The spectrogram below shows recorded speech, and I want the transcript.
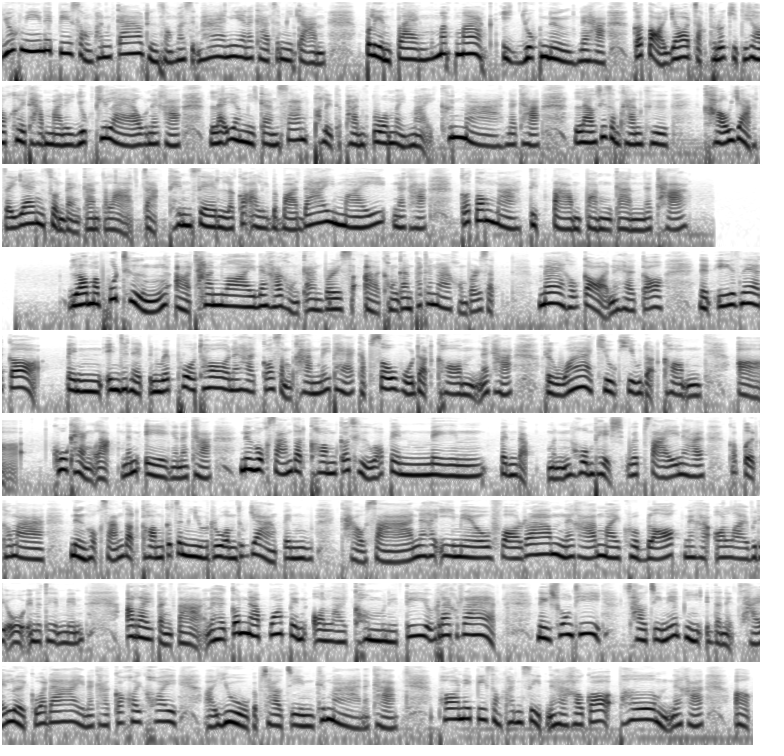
ยุคนี้ในปี 2009 ถึง 2015 เนี่ยนะคะ จะมีการเปลี่ยนแปลงมาก ๆ อีกยุคหนึ่งนะคะ ก็ต่อยอดจากธุรกิจที่เขาเคยทำมาในยุคที่แล้วนะคะ และยังมีการสร้างผลิตภัณฑ์ตัวใหม่ ๆ ขึ้นมานะคะ แล้วที่สำคัญคือเขาอยากจะแย่งส่วนแบ่งการตลาดจากเทนเซนแล้วก็อาลีบาบาได้ไหมนะคะ ก็ต้องมาติดตามฟังกันนะคะเรามาพูดถึงไทม์ไลน์นะคะของการบริษัทของการพัฒนาของบริษัทแม่เขาก่อนนะคะก็ NetEase เนี่ยก็เป็นอินเทอร์เน็ตเป็นเว็บ portal นะคะ ก็สำคัญไม่แพ้กับ sohu.com นะคะ หรือว่า qq.com คู่แข่งหลักนั่นเองนะคะ 163.com ก็ถือว่าเป็น main เป็นแบบเหมือนโฮมเพจเว็บไซต์นะคะ ก็เปิดเข้ามา 163.com ก็จะมีรวมทุกอย่างเป็นข่าวสารนะคะ อีเมล forum นะคะ microblog นะคะ ออนไลน์วิดีโอ entertainment อะไรต่างๆนะคะ ก็นับว่าเป็นออนไลน์ community แรก ๆ ในช่วงที่ชาวจีนเนี่ยมีอินเทอร์เน็ตใช้เลยก็ว่าได้นะคะ ก็ค่อยๆออยู่กับชาวจีนขึ้นมานะคะ พอในปี 2010 นะคะเขาก็เพิ่มนะคะ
